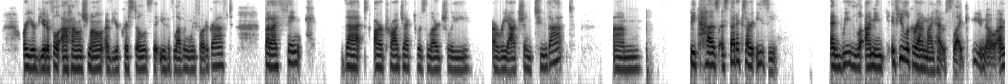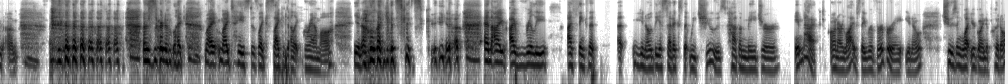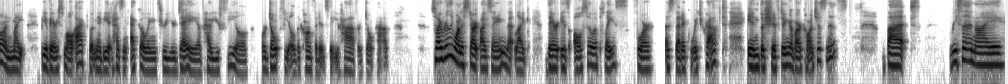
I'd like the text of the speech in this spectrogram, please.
or your beautiful arrangement of your crystals that you have lovingly photographed. But I think that our project was largely a reaction to that um, because aesthetics are easy. And we lo- i mean if you look around my house like you know i'm i'm i'm sort of like my my taste is like psychedelic grandma you know like it's it's you know and i i really i think that uh, you know the aesthetics that we choose have a major impact on our lives they reverberate you know choosing what you're going to put on might be a very small act but maybe it has an echoing through your day of how you feel or don't feel the confidence that you have or don't have. So I really want to start by saying that like there is also a place for aesthetic witchcraft in the shifting of our consciousness. But Risa and I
